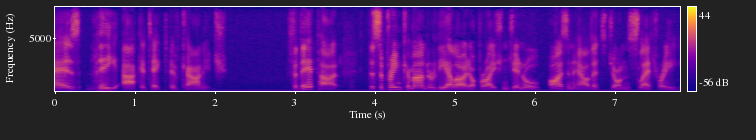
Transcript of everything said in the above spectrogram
as the architect of carnage. For their part, the Supreme Commander of the Allied operation, General Eisenhower, that's John Slattery,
